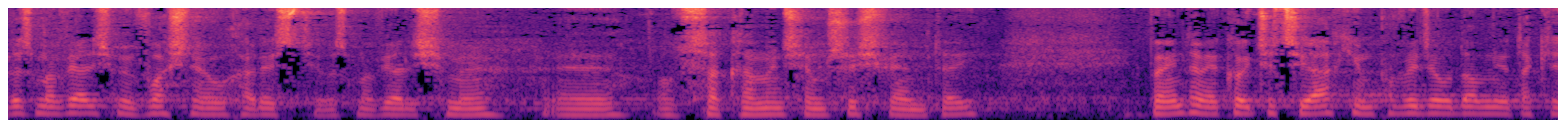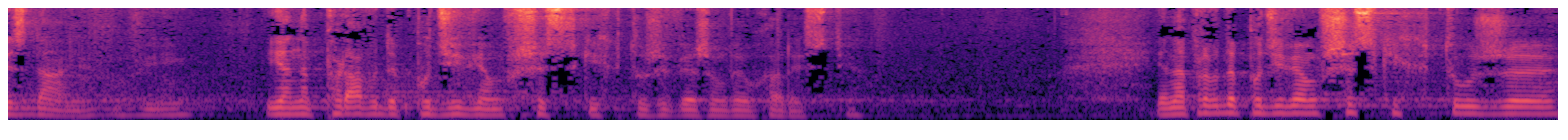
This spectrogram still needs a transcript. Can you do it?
Rozmawialiśmy właśnie o Eucharystii, rozmawialiśmy y, o sakramencie mszy świętej. Pamiętam, jak ojciec Joachim powiedział do mnie takie zdanie. Mówi, ja naprawdę podziwiam wszystkich, którzy wierzą w Eucharystię. Ja naprawdę podziwiam wszystkich, którzy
